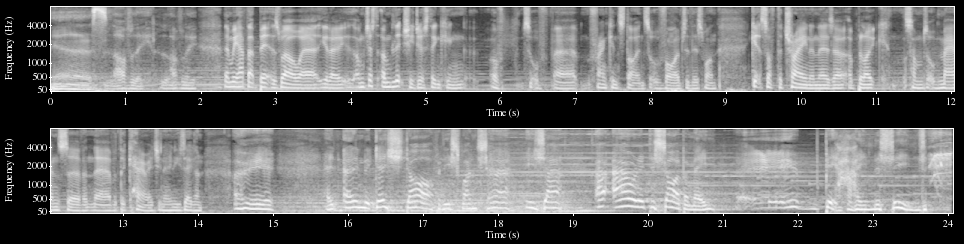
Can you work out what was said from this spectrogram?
Yes. Lovely, lovely. Then we have that bit as well where you know I'm just I'm literally just thinking of sort of uh, Frankenstein sort of vibes of this one. Gets off the train and there's a, a bloke, some sort of manservant there with the carriage, you know, and he's there going, Oh, yeah. And, and the guest star for this one, sir, is uh, Owl of the Cybermen uh, behind the scenes.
